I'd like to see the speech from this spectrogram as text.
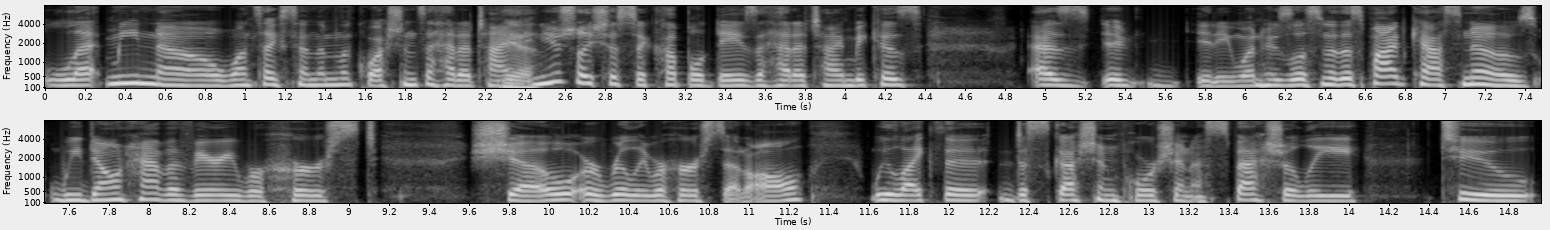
let me know once I send them the questions ahead of time, Yeah. and usually it's just a couple days ahead of time because, as anyone who's listened to this podcast knows, we don't have a very rehearsed show or really rehearsed at all. We like the discussion portion, especially to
